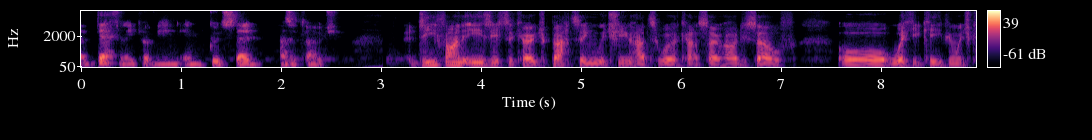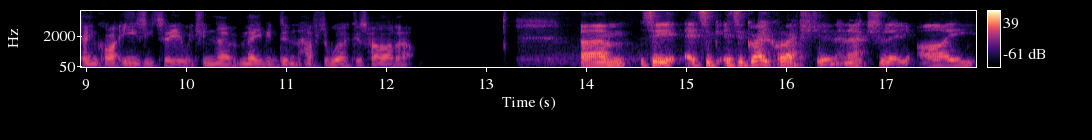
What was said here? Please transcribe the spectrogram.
have definitely put me in, in good stead as a coach. Do you find it easier to coach batting which you had to work at so hard yourself or wicket keeping which came quite easy to you which you know maybe didn't have to work as hard at? Um, see, it's a it's a great question, and actually, I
